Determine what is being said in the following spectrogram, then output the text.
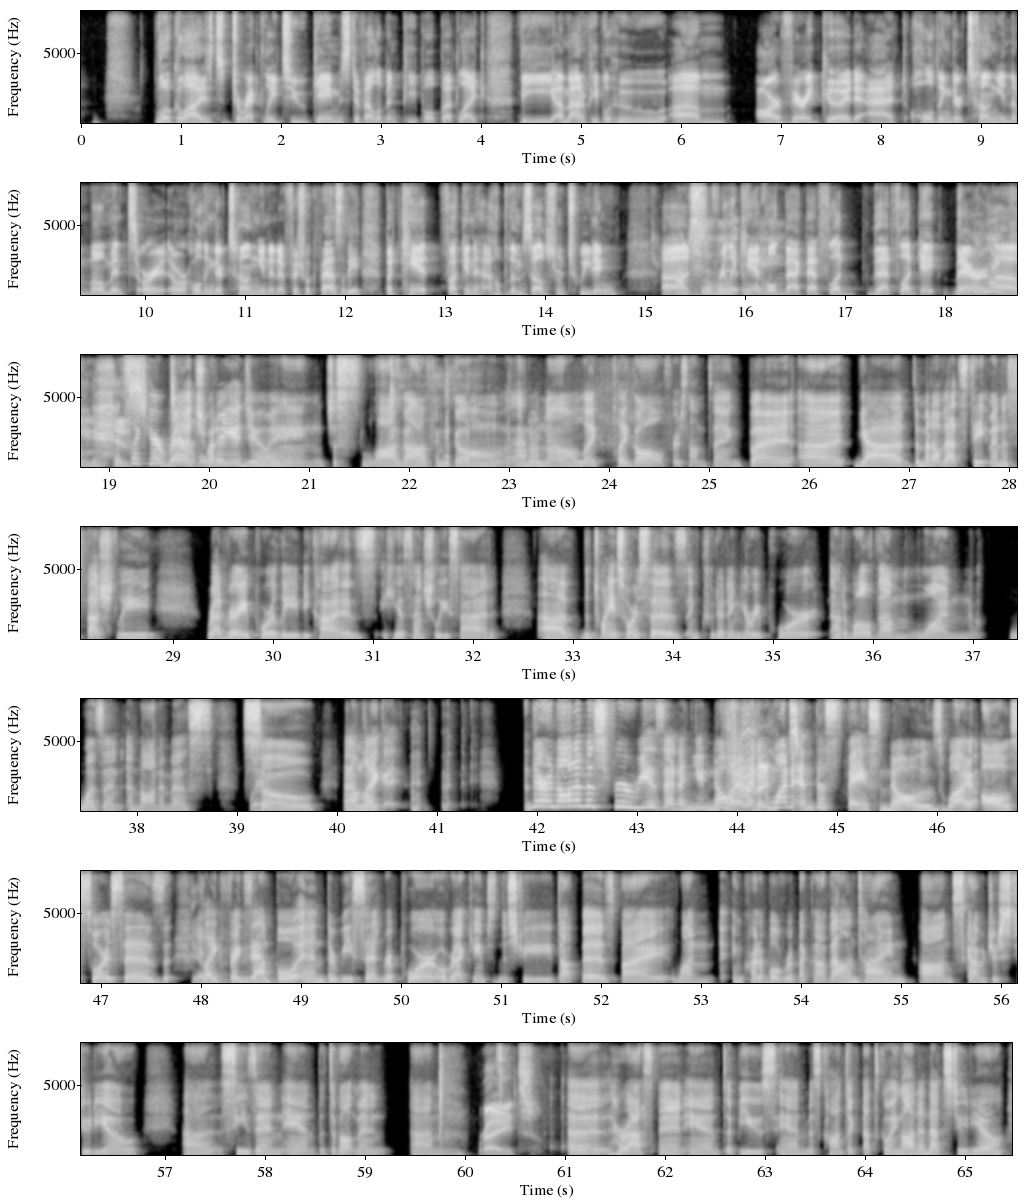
localized directly to games development people, but like the amount of people who um are very good at holding their tongue in the moment or or holding their tongue in an official capacity, but can't fucking help themselves from tweeting. Uh, just really can't hold back that flood that floodgate there. Like, um, it's like you're rich. terrible. What are you doing? Just log off and go. I don't know, like play golf or something. But uh, yeah, the middle of that statement, especially, read very poorly because he essentially said uh, the 20 sources included in your report, out of all of them, one wasn't anonymous. Right. So, and I'm like, they're anonymous for a reason, and you know it. Right. Anyone in this space knows why all sources Yeah. like, for example, in the recent report over at gamesindustry.biz by one incredible Rebekah Valentine on Scavenger Studio uh, season and the development um, right. Uh, harassment and abuse and misconduct that's going on in that studio.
